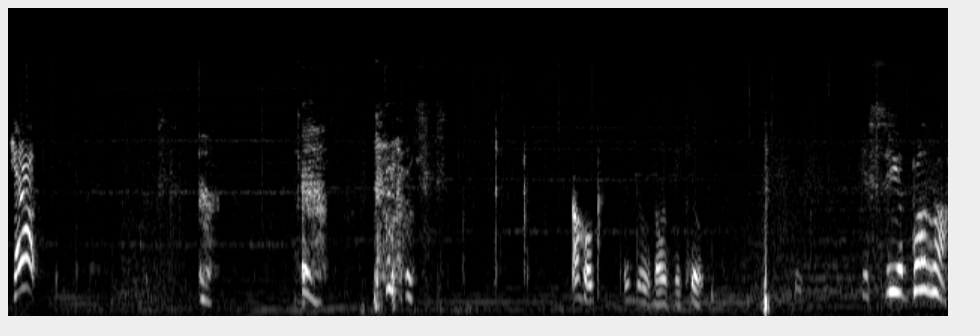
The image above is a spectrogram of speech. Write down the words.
Shut up. I hope this dude don't get killed. You see a brother.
